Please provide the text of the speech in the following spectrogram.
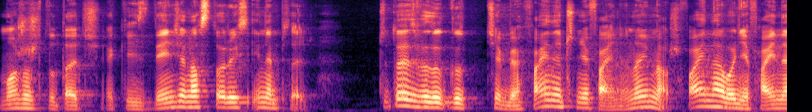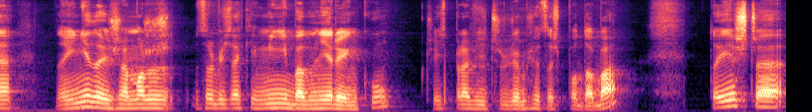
możesz dodać jakieś zdjęcie na stories i napisać, czy to jest według Ciebie fajne, czy nie fajne. No i masz fajne albo niefajne. No i nie dość, że możesz zrobić takie mini badanie rynku, czyli sprawdzić, czy ludziom się coś podoba, to jeszcze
